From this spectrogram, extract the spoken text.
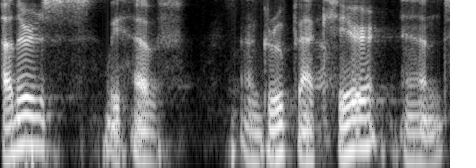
others, we have a group back here, and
